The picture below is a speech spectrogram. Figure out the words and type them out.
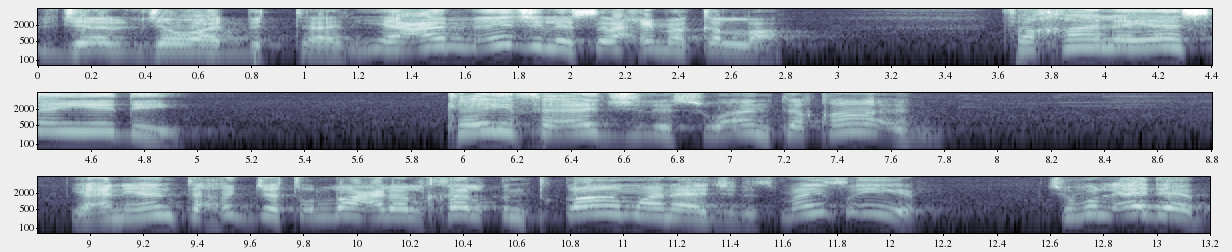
الجواد بالتالي. يا عم اجلس رحمك الله. فقال يا سيدي كيف أجلس وأنت قائم؟ يعني أنت حجة الله على الخلق أنت قائم وأنا أجلس. ما يصير. شوفوا الأدب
